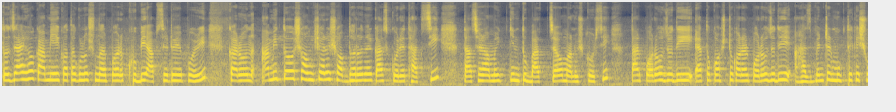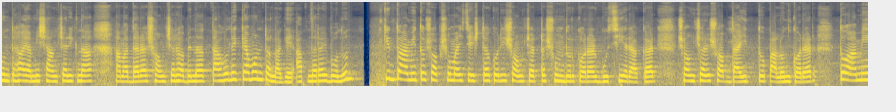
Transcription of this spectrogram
তো যাই হোক, আমি এই কথাগুলো শোনার পর খুবই আপসেট হয়ে পড়ি। কারণ আমি তো সংসারে সব ধরনের কাজ করে থাকছি, তাছাড়া আমি কিন্তু বাচ্চাও মানুষ করছি। তারপরেও যদি এত কষ্ট করার পরেও যদি হাজব্যান্ডের মুখ থেকে শুনতে হয়, আমি সাংসারিক না, আমার দ্বারা সংসার হবে না, তাহলে কেমনটা লাগে? আপনারাই বলুন। কিন্তু আমি তো সব সময় চেষ্টা করি সংসারটা সুন্দর করার, গুছিয়ে রাখার সংসারে সব দায়িত্ব পালন করার। তো আমি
